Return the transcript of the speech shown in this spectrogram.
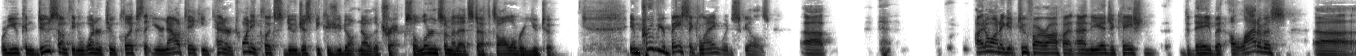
where you can do something in one or two clicks that you're now taking 10 or 20 clicks to do just because you don't know the trick. So learn some of that stuff. It's all over YouTube. Improve your basic language skills. Uh, I don't want to get too far off on, on, the education today, but a lot of us, uh,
